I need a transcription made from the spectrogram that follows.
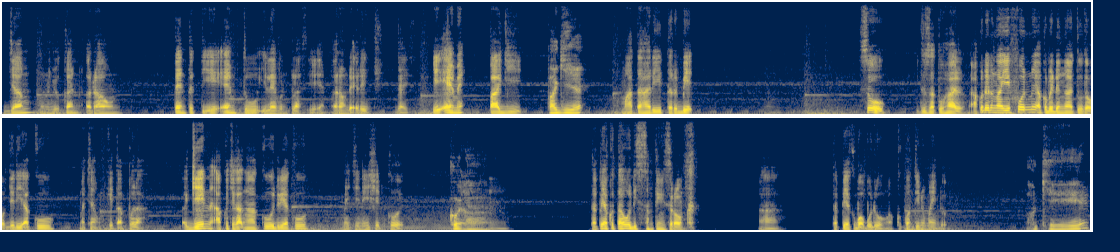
jam menunjukkan around 10.30 am to 11 plus am. Around that range guys. AM eh. Pagi. Pagi eh. Matahari terbit. So, itu satu hal. Aku dah dengar earphone ni, aku boleh dengar tu tau. Jadi aku macam, okay tak apalah. Again, aku cakap dengan aku, diri aku, imagination kot. Kot lah. Hmm. Tapi aku tahu this something is wrong. ha. Tapi aku buat bodoh. Aku continue main tu. Okay.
